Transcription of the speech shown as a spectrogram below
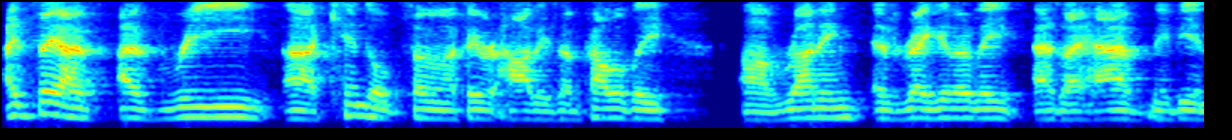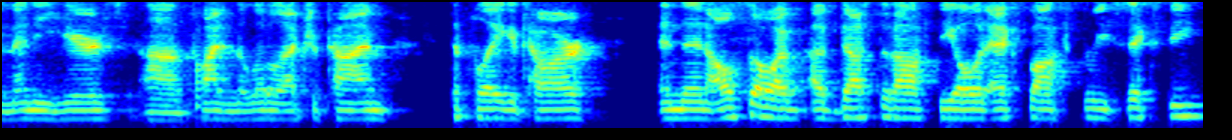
I'd say I've I've rekindled uh, some of my favorite hobbies. I'm probably uh, running as regularly as I have maybe in many years, uh, finding a little extra time to play guitar. And then also I've, I've dusted off the old Xbox 360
